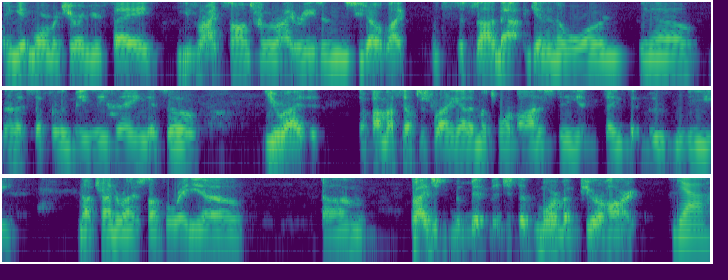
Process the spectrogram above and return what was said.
and get more mature in your faith, you write songs for the right reasons. You don't like it's just not about getting an award. You know, none of that stuff really means anything. And so you write. I find myself just writing out of much more honesty and things that move me not trying to write a song for radio. Um, probably just a bit, just a more of a pure heart. Yeah,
